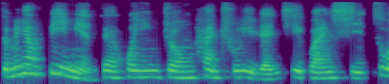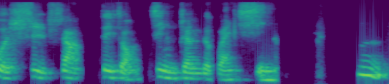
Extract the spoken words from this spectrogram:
怎么样避免在婚姻中和处理人际关系、做事上这种竞争的关系呢？嗯，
